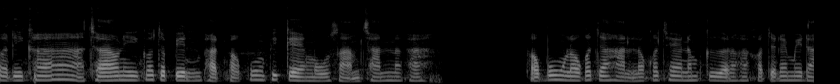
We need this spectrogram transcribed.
วัสดีค่ะ เช้านี้ก็จะเป็นผัดผักบุ้งพริกแกงหมูสามชั้นนะคะ ผักบุ้งเราก็จะหั่นแล้วก็แช่น้ำเกลือนะคะ เขาจะได้ไม่ด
